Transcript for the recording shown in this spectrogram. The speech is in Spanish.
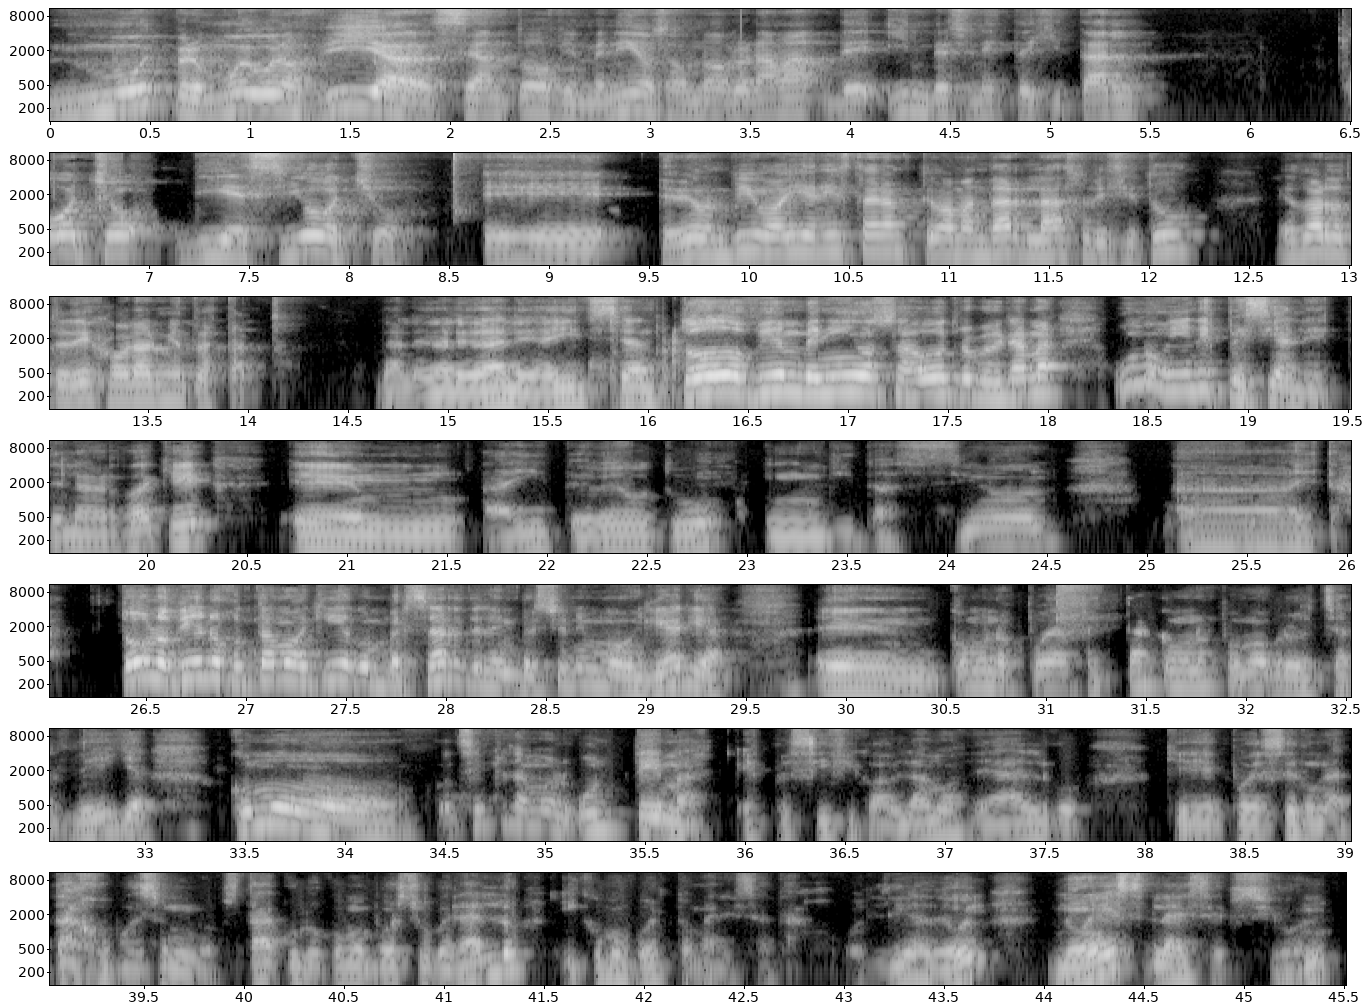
Muy, pero muy buenos días. Sean todos bienvenidos a un nuevo programa de Inversionista Digital 818. Eh, te veo en vivo ahí en Instagram, te voy a mandar la solicitud. Eduardo, te dejo hablar mientras tanto. Dale, dale, dale. Ahí sean todos bienvenidos a otro programa. Uno bien especial este, la verdad que em, ahí te veo tu invitación. Ahí está. Todos los días nos juntamos aquí a conversar de la inversión inmobiliaria, eh, cómo nos puede afectar, cómo nos podemos aprovechar de ella, cómo siempre damos algún tema específico, hablamos de algo que puede ser un atajo, puede ser un obstáculo, cómo poder superarlo y cómo poder tomar ese atajo. El día de hoy no es la excepción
